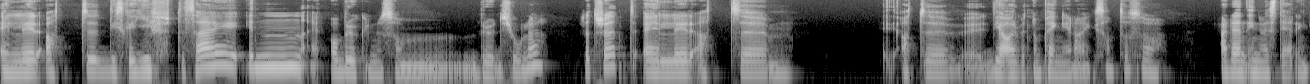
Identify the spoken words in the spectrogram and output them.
Eller at de skal gifte seg i den og bruker den som brudekjole, rett og slett. Eller at, eh, at eh, de har arvet noen penger, da, ikke sant. Og så er det en investering.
